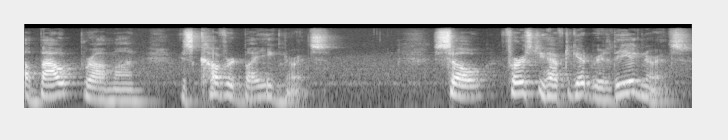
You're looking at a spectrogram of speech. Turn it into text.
about Brahman is covered by ignorance. So first you have to get rid of the ignorance.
